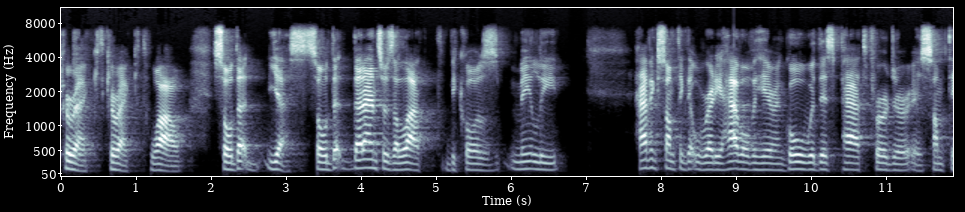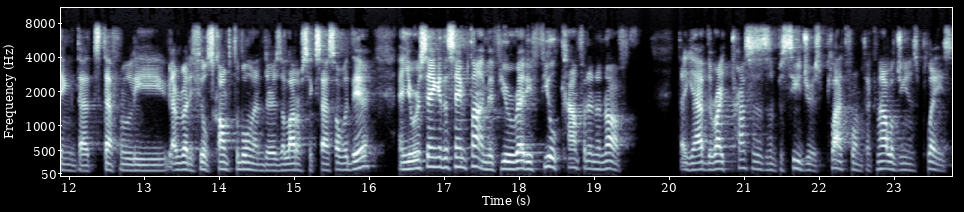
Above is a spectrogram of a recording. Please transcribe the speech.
Correct, correct. Wow. So that yes, so that that answers a lot because mainly having something that we already have over here and go with this path further is something that's definitely everybody feels comfortable and there's a lot of success over there. And you were saying at the same time, if you already feel confident enough that you have the right processes and procedures, platform, technology in place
